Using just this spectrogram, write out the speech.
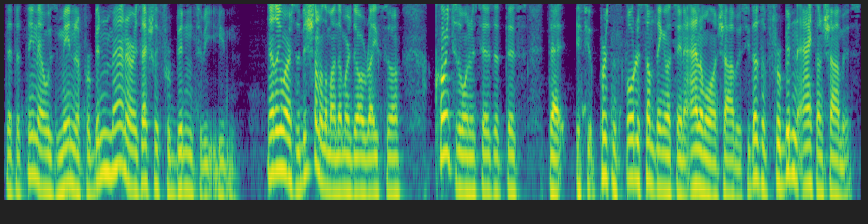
that the thing that was made in a forbidden manner is actually forbidden to be eaten. Now the Gemara says, according to the one who says that this that if a person slaughters something, let's say an animal on Shabbos, he does a forbidden act on Shabbos.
